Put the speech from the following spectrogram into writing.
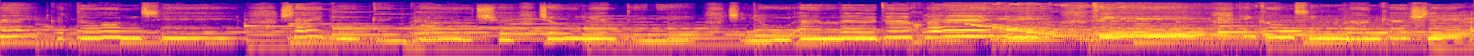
每个冬季。晒不干过去，就面对你喜怒哀乐的回忆。听天空晴朗，开始好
